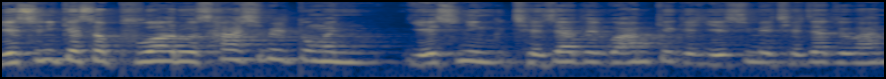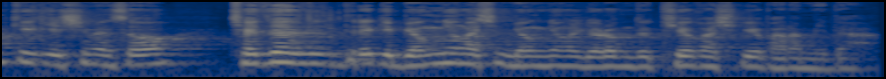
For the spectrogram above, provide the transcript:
예수님께서 부활 후 40일 동안 예수님 제자들과 함께 예수님의 제자들과 함께 계시면서 제자들에게 명령하신 명령을 여러분들 기억하시기 바랍니다.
